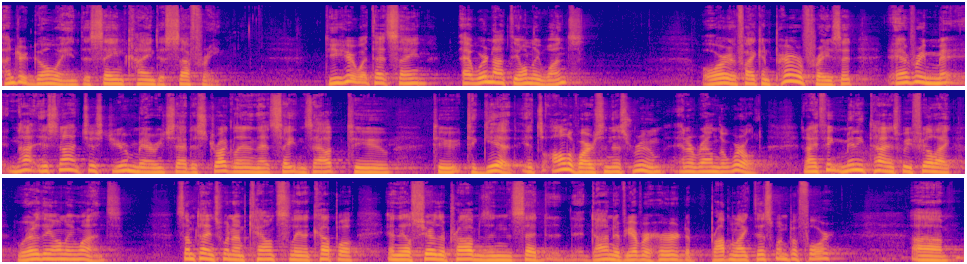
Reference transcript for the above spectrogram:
undergoing the same kind of suffering. Do you hear what that's saying? That we're not the only ones. Or if I can paraphrase it, every not, it's not just your marriage that is struggling and that Satan's out to, to, to get. It's all of ours in this room and around the world. And I think many times we feel like we're the only ones. Sometimes when I'm counseling a couple and they'll share their problems and said, Don, have you ever heard a problem like this one before? Um,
